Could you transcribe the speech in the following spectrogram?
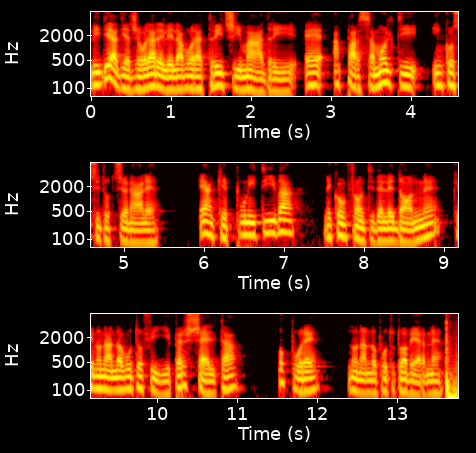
L'idea di agevolare le lavoratrici madri è apparsa a molti incostituzionale e anche punitiva nei confronti delle donne che non hanno avuto figli per scelta oppure non hanno potuto averne.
